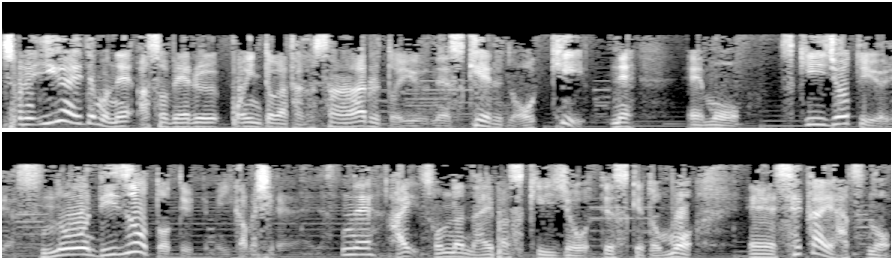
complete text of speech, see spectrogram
それ以外でもね、遊べるポイントがたくさんあるというね、スケールの大きいね、えー、もう、スキー場というよりはスノーリゾートって言ってもいいかもしれないですね。はい、そんな苗場スキー場ですけども、えー、世界初の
